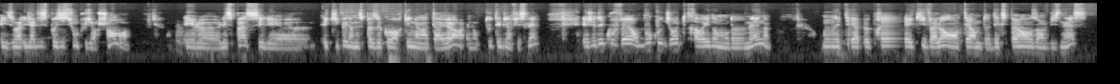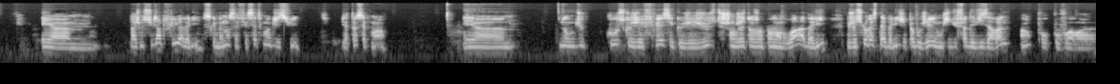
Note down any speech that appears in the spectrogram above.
ils ont, il a à disposition plusieurs chambres. Et l'espace il est euh, équipé d'un espace de coworking à l'intérieur. Et donc tout est bien ficelé. Et j'ai découvert beaucoup de gens qui travaillaient dans mon domaine. On était à peu près équivalent en termes d'expérience dans le business. Et euh, bah, je me suis bien plu à Bali parce que maintenant ça fait sept mois que j'y suis. Bientôt sept mois. Et euh, donc du coup ce que j'ai fait c'est que j'ai juste changé de temps en temps d'endroit à Bali je suis resté à Bali j'ai pas bougé donc j'ai dû faire des visa run hein, pour pouvoir euh,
